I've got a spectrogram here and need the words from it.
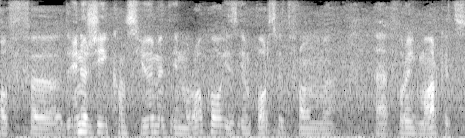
of uh, the energy consumed in Morocco is imported from uh, uh, foreign markets.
